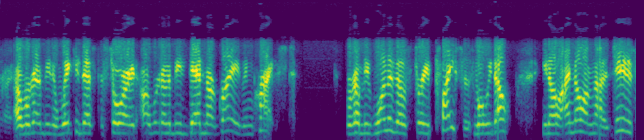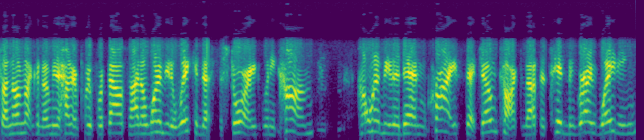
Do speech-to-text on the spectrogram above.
right. or we're going to be the wicked that's destroyed, or we're going to be dead in our grave in Christ. We're going to be one of those three places. Well, we don't you know, I know I'm not a Jew, so I know I'm not going to be 144,000. I don't want to be the wicked that's destroyed when he comes. I want to be the dead in Christ that Job talked about that's hidden in the grave, waiting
